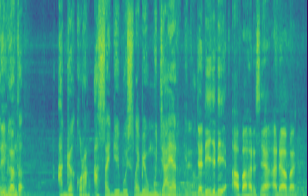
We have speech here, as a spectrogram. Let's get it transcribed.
Jadi- dibilang tuh agak kurang asai geboy slebeo mujair gitu. Jadi jadi apa harusnya ada apa nih?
